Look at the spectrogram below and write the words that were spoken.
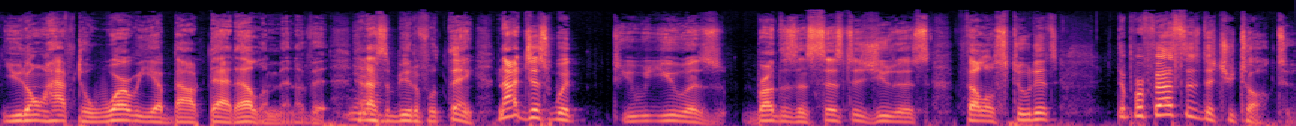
you don't have to worry about that element of it, and that's a beautiful thing. Not just with you, you as brothers and sisters, you as fellow students, the professors that you talk to.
